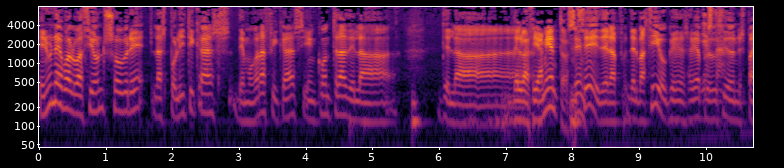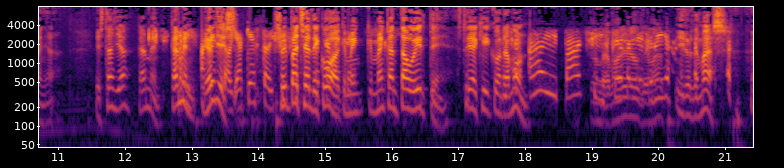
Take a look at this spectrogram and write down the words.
en una evaluación sobre las políticas demográficas y en contra de la de la Del vaciamiento, sí. Sí, de la- del vacío que se había Ya producido en España. ¿Estás ya, Carmen? Carmen, Sí, ¿me aquí oyes? estoy, aquí estoy. Soy sí, Pachi Aldecoa, que me, que me ha encantado oírte. Estoy aquí con Ramón Ay, Pachi, Con qué Ramón y los alegría. y los demás.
